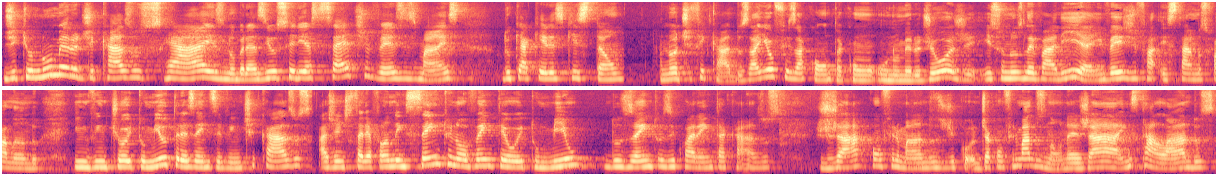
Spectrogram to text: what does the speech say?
de que o número de casos reais no Brasil seria sete vezes mais do que aqueles que estão notificados. Aí eu fiz a conta com o número de hoje, isso nos levaria, em vez de fa estarmos falando em 28.320 casos, a gente estaria falando em 198.240 casos já confirmados de já confirmados não, né? Já instalados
